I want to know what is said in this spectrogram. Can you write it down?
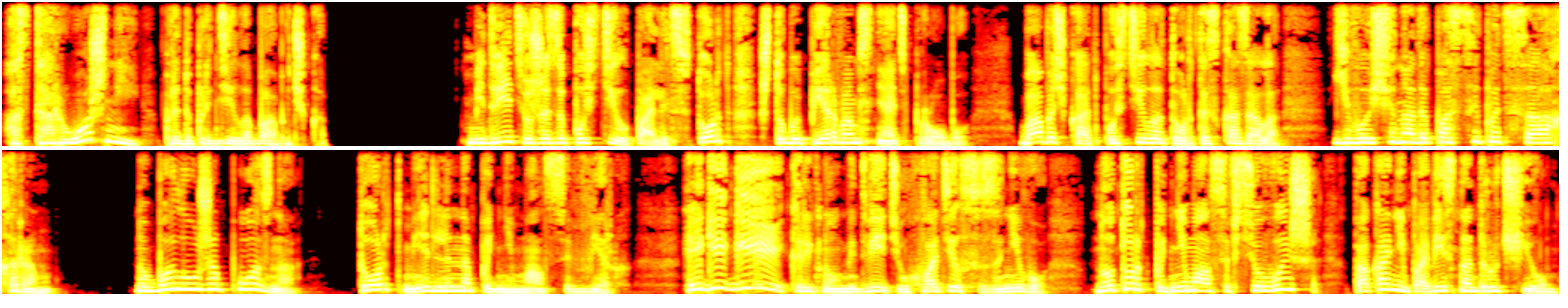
«Осторожней!» — предупредила бабочка. Медведь уже запустил палец в торт, чтобы первым снять пробу. Бабочка отпустила торт и сказала, «Его еще надо посыпать сахаром». Но было уже поздно. Торт медленно поднимался вверх. «Эгегей!» — крикнул медведь и ухватился за него. Но торт поднимался все выше, пока не повис над ручьем.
